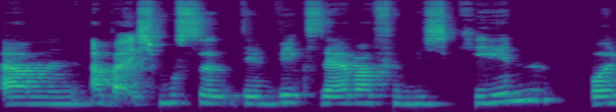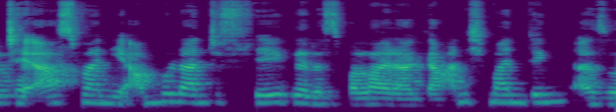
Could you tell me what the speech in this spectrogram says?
Ähm, aber ich musste den Weg selber für mich gehen, wollte erstmal in die ambulante Pflege. Das war leider gar nicht mein Ding. Also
